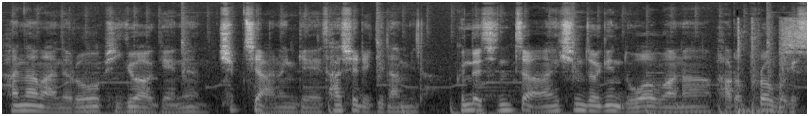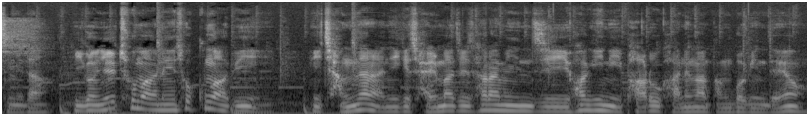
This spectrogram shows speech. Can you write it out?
하나만으로 비교하기에는 쉽지 않은 게 사실이긴 합니다. 근데 진짜 핵심적인 노하우 하나 바로 풀어보겠습니다. 이건 1초 만에 속궁합이 이 장난 아니게 잘 맞을 사람인지 확인이 바로 가능한 방법인데요.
